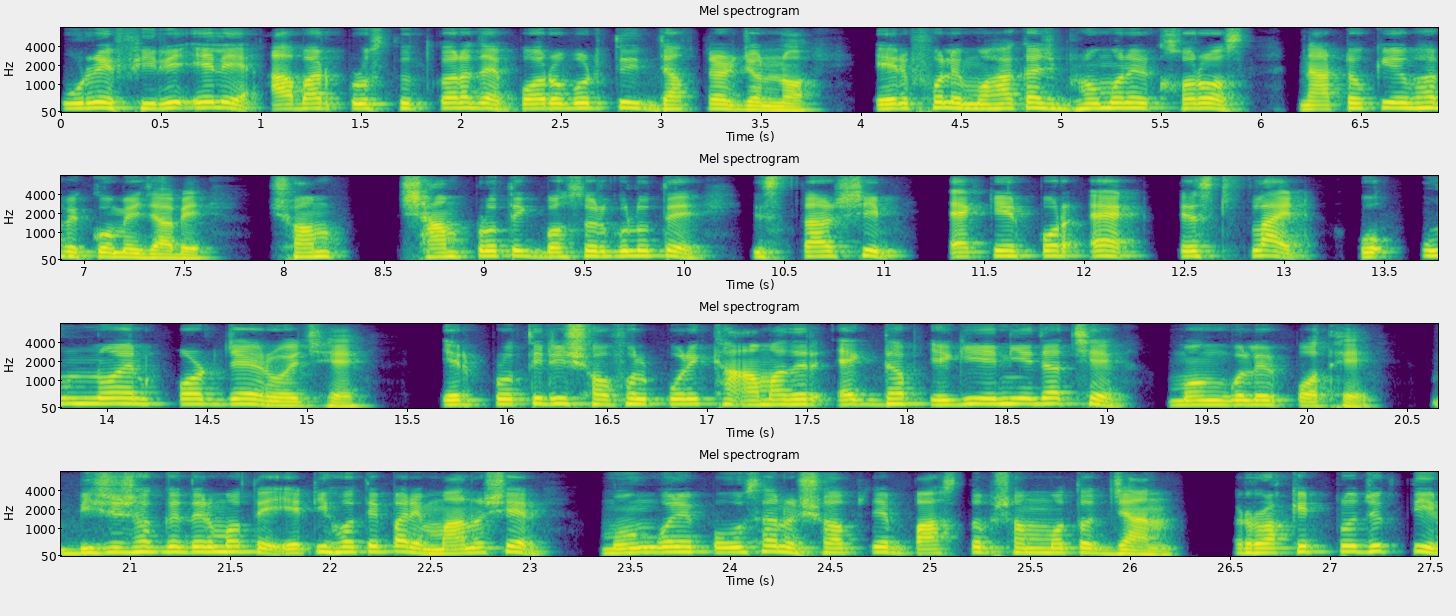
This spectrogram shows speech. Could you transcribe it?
উড়ে ফিরে এলে আবার প্রস্তুত করা যায় পরবর্তী যাত্রার জন্য। এর ফলে মহাকাশ ভ্রমণের খরচ নাটকীয়ভাবে কমে যাবে। সাম- সাম্প্রতিক বছরগুলোতে স্টারশিপ একের পর এক টেস্ট ফ্লাইট ও উন্নয়ন পর্যায়ে রয়েছে। এর প্রতিটি সফল পরীক্ষা আমাদের এক ধাপ এগিয়ে নিয়ে যাচ্ছে মঙ্গলের পথে। বিশেষজ্ঞদের মতে এটি হতে পারে মানুষের মঙ্গলে পৌঁছানোর সবচেয়ে বাস্তবসম্মত যান। রকেট প্রযুক্তির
